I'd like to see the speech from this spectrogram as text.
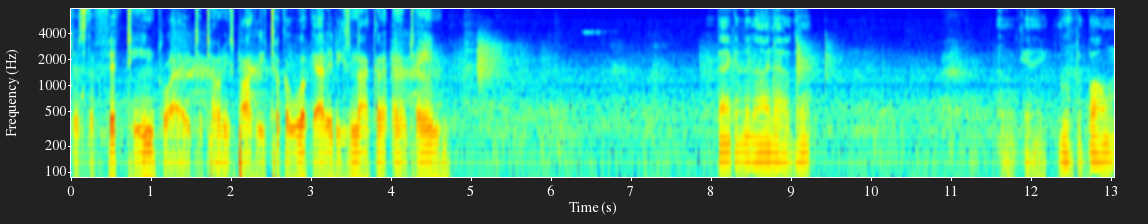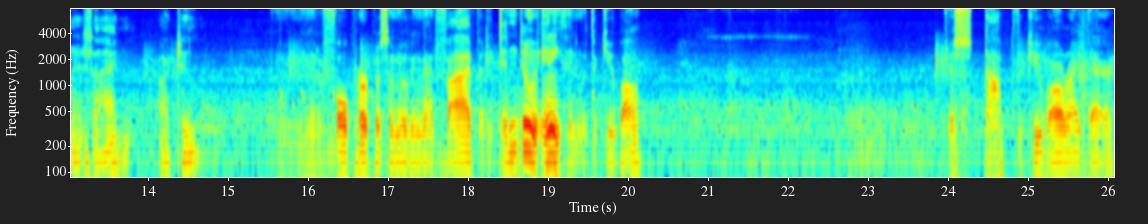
Does the 15 play to Tony's pocket? He took a look at it. He's not going to entertain. Back in the nine out of there. Okay, moved the ball on his side. R2. He had a full purpose of moving that five, but he didn't do anything with the cue ball. Just stopped the cue ball right there.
